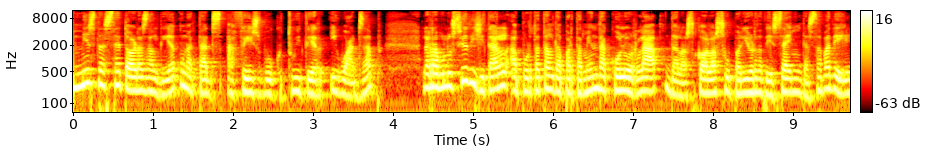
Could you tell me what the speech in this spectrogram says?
més de 7 hores al dia connectats a Facebook, Twitter i WhatsApp? La revolució digital ha portat el Departament de Color Lab de l'Escola Superior de Disseny de Sabadell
